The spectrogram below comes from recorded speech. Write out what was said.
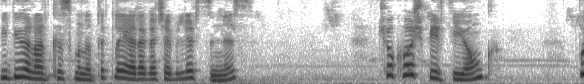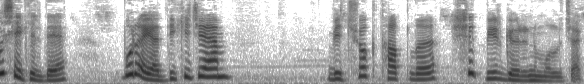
Videolar kısmını tıklayarak açabilirsiniz. Çok hoş bir fiyonk. Bu şekilde buraya dikeceğim ve çok tatlı, şık bir görünüm olacak.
